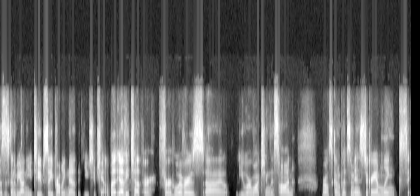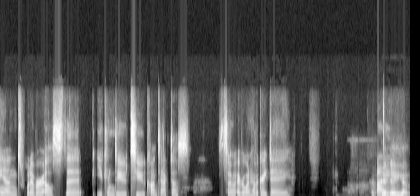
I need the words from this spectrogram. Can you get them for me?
this is going to be on YouTube, so you probably know the YouTube channel, but of each other for whoever's uh, you are watching this on. We're also going to put some Instagram links and whatever else that you can do to contact us. So, everyone, have a great day. Have a good day. Yep.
